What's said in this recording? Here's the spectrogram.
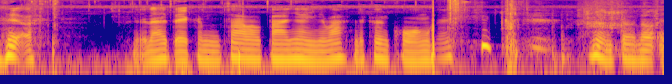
ไม่เอาเดี๋ยวได้แต่คันทราบว่าปลาใหญ่เนี่ยวะจะเครื่องของไว้เพิ่มตัวหน่อย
